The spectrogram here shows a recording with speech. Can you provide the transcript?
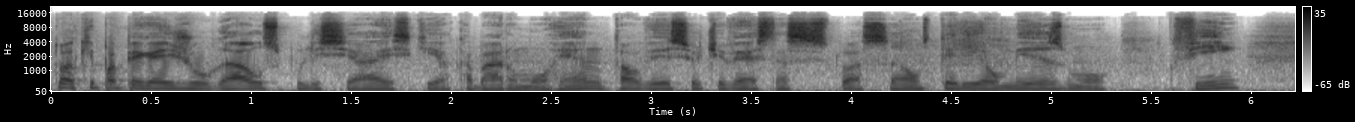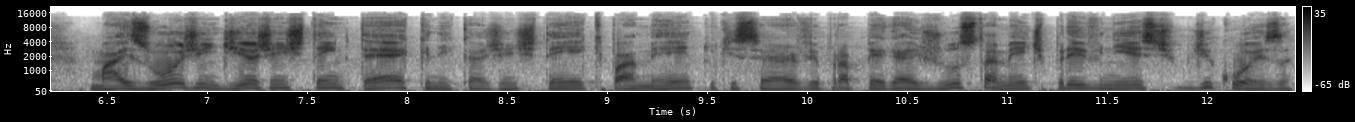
Tô aqui para pegar e julgar os policiais que acabaram morrendo, talvez se eu tivesse nessa situação teria o mesmo fim, mas hoje em dia a gente tem técnica, a gente tem equipamento que serve para pegar e justamente prevenir esse tipo de coisa.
